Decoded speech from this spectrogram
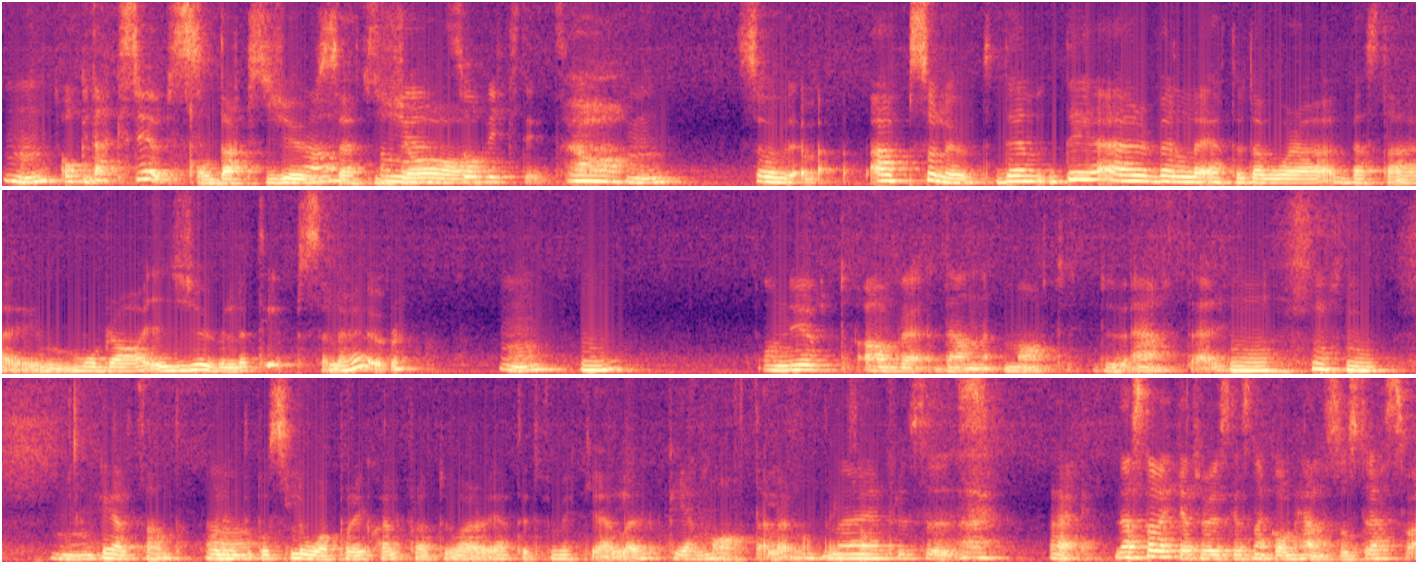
Mm. Och dagsljus. Och dagsljuset, som ja. är så viktigt. Ja, Mm. så absolut. Den, det är väl ett av våra bästa må bra i jultips, eller hur? Mm. Mm. Och njut av den mat du äter. Mm. Mm. Helt sant. Håll Ja. inte på att slå på dig själv för att du har ätit för mycket eller fel mat eller någonting Nej, sånt. precis. Nej. Nästa vecka tror jag vi ska snacka om hälsostress va?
